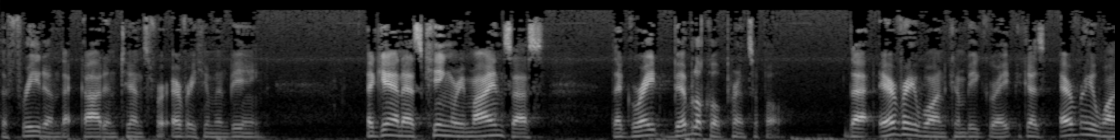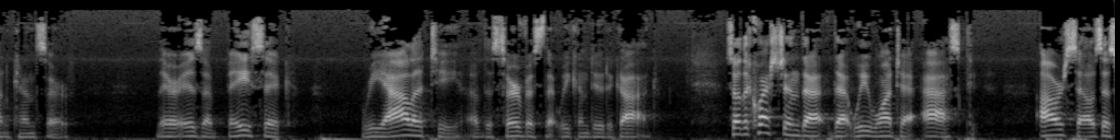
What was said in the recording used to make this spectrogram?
the freedom that God intends for every human being. Again, as King reminds us, the great biblical principle that everyone can be great because everyone can serve. There is a basic reality of the service that we can do to God. So, the question that, that we want to ask ourselves is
